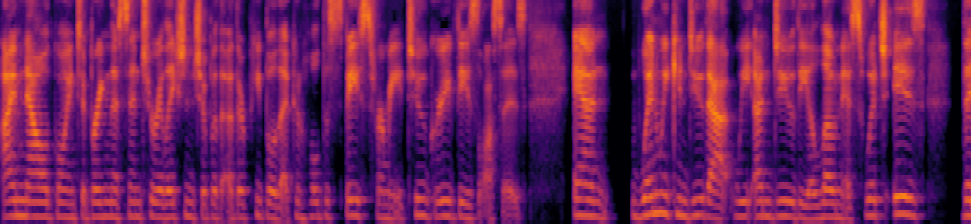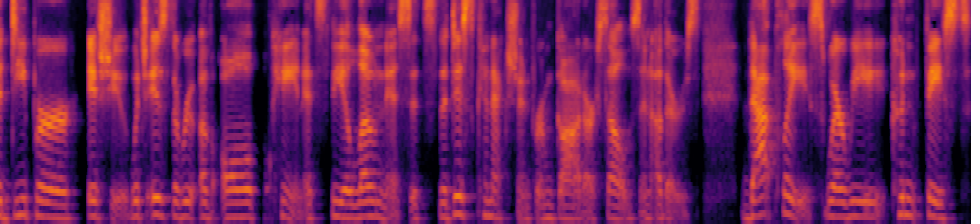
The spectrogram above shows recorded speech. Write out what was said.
I'm now going to bring this into relationship with other people that can hold the space for me to grieve these losses. And when we can do that, we undo the aloneness, which is the deeper issue, which is the root of all pain. It's the aloneness, it's the disconnection from God, ourselves, and others. That place where we couldn't face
